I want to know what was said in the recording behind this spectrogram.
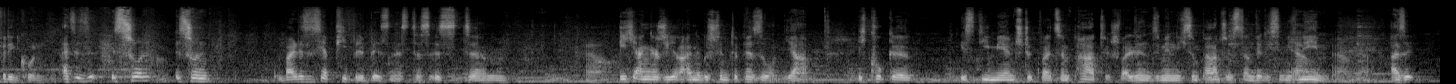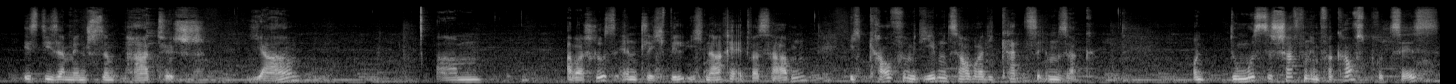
für den Kunden? Also es ist schon, ist schon weil das ist ja People-Business. Das ist, ähm, ja. ich engagiere eine bestimmte Person, ja. Ich gucke, ist die mir ein Stück weit sympathisch, weil wenn sie mir nicht sympathisch ist, dann werde ich sie nicht ja. nehmen. Ja, also ist dieser Mensch sympathisch? Ja. Ähm, aber schlussendlich will ich nachher etwas haben. Ich kaufe mit jedem Zauberer die Katze im Sack. Und du musst es schaffen im Verkaufsprozess,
